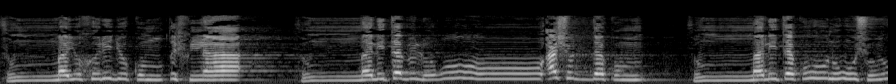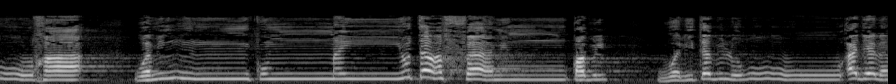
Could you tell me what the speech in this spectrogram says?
ثم يخرجكم طفلا ثم لتبلغوا أشدكم ثم لتكونوا شيوخا. ومنكم من يتوفى من قبل ولتبلغوا أجلا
